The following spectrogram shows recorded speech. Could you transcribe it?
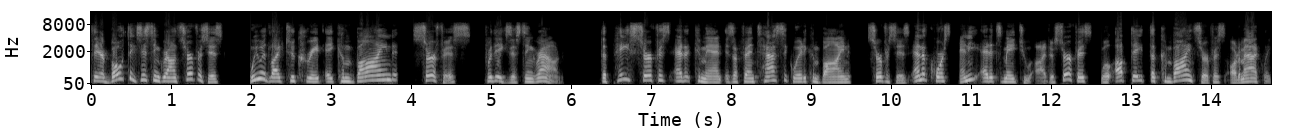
they are both existing ground surfaces, we would like to create a combined surface for the existing ground. The Paste Surface Edit command is a fantastic way to combine surfaces, and of course, any edits made to either surface will update the combined surface automatically.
